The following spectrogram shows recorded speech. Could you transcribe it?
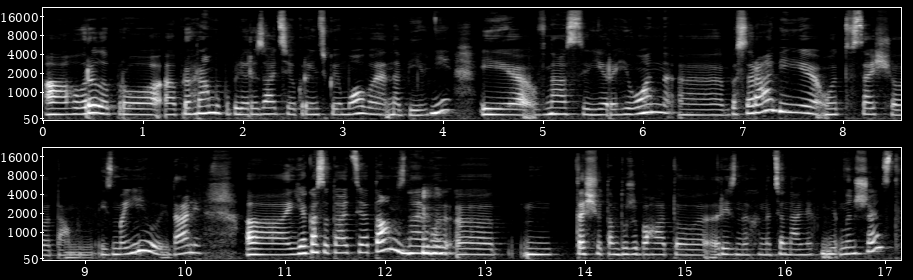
говорили про програму популяризації української мови на півдні. І в нас є регіон Бесарабії, от все, що там Ізмаїл і далі. Яка ситуація там? Знаємо. Е, м, Те, що там дуже багато різних національних меншинств,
